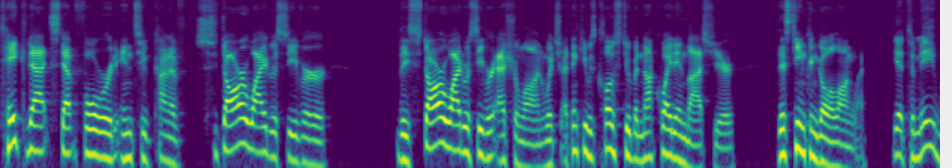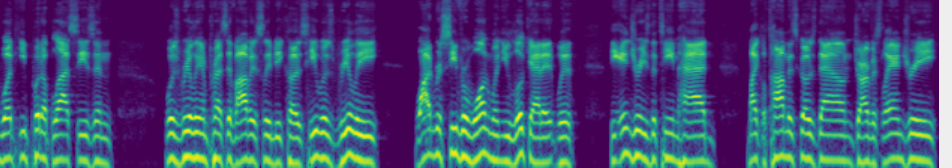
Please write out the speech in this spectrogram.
take that step forward into kind of star wide receiver, the star wide receiver echelon, which I think he was close to, but not quite in last year, this team can go a long way. Yeah, to me, what he put up last season was really impressive, obviously, because he was really wide receiver one when you look at it with the injuries the team had. Michael Thomas goes down, Jarvis Landry,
